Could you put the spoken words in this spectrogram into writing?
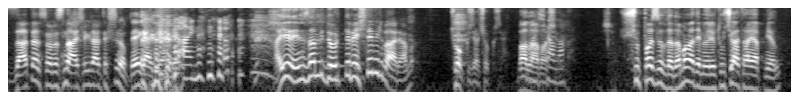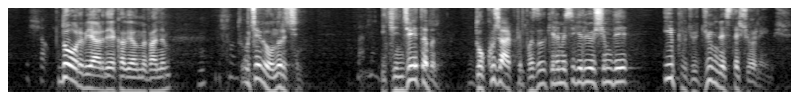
Zaten sonrasında Ayşegül artık şu noktaya geldi. Yani. Aynen. Hayır en azından bir dörtte beşte bir bari ama. Çok güzel çok güzel. Vallahi maşallah. Maşallah. Şu puzzle'da da madem öyle Tuğçe hata yapmayalım. İnşallah. Doğru bir yerde yakalayalım efendim. Tuğçe ve Onur için. ikinci etabın dokuz harfli puzzle kelimesi geliyor şimdi. İpucu cümlesi de şöyleymiş.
